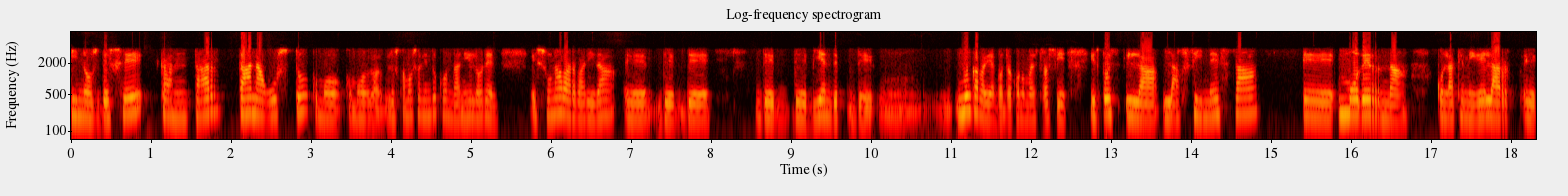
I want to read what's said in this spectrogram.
y nos deje cantar tan a gusto como, como lo, estamos haciendo con Daniel Oren. Es una barbaridad eh, de, de, de, bien, de, mm, nunca me había encontrado con un maestro así. Y después la, la fineza eh, moderna con la que Miguel, eh,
